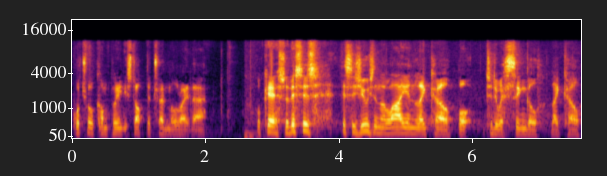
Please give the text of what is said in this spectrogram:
which will completely stop the treadmill right there. Okay, so this is this is using the lying leg curl, but to do a single leg curl.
